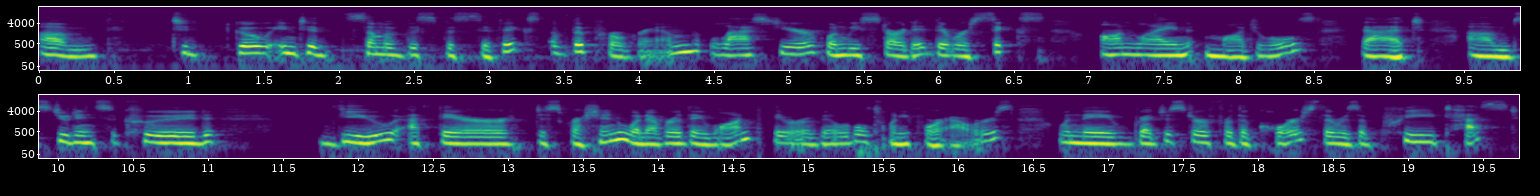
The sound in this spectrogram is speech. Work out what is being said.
Um, to go into some of the specifics of the program, last year when we started, there were six online modules that um, students could view at their discretion whenever they want. They were available 24 hours. When they register for the course, there was a pre-test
